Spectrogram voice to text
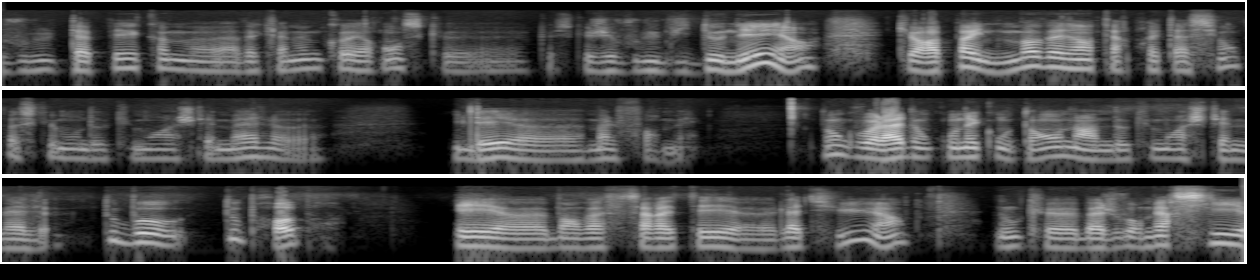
voulu le taper, comme euh, avec la même cohérence que, ce que j'ai voulu lui donner, hein, qu'il n'y aura pas une mauvaise interprétation parce que mon document HTML, euh, il est euh, mal formé. Donc voilà, donc on est content, on a un document HTML tout beau, tout propre, et ben, on va s'arrêter là-dessus. Hein. Donc bah, je vous remercie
